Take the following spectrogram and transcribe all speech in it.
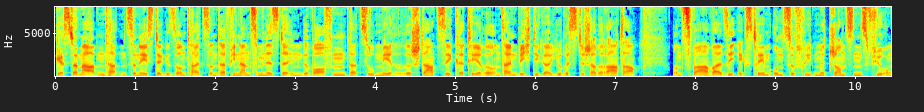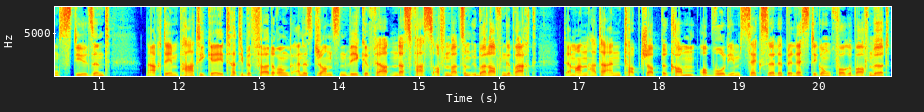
Gestern Abend hatten zunächst der Gesundheits- und der Finanzminister hingeworfen, dazu mehrere Staatssekretäre und ein wichtiger juristischer Berater. Und zwar, weil sie extrem unzufrieden mit Johnsons Führungsstil sind. Nach dem Partygate hat die Beförderung eines Johnson-Weggefährten das Fass offenbar zum Überlaufen gebracht. Der Mann hatte einen Topjob bekommen, obwohl ihm sexuelle Belästigung vorgeworfen wird.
